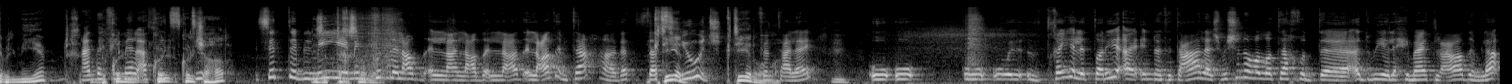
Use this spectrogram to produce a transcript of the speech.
بتخ- عندك female كل athletes كل. شهر 6% إذا بتخسر. من كتلة العض... العض... العض... العظم تاعها كتير huge كتير فهمت علي؟ و... و... و- وتخيل الطريقة إنه تتعالج مش إنه والله تاخذ أدوية لحماية العظم لا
